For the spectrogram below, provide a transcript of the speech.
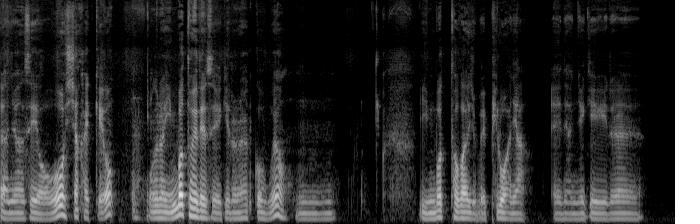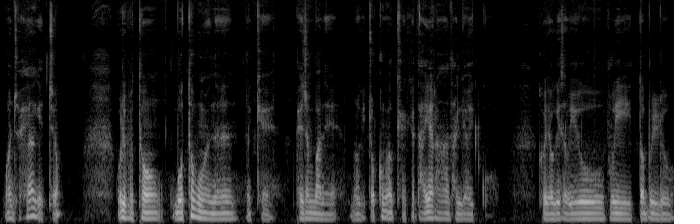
자, 안녕하세요. 시작할게요. 오늘은 인버터에 대해서 얘기를 할 거고요. 음, 이 인버터가 이제 왜 필요하냐에 대한 얘기를 먼저 해야겠죠. 우리 보통 모터 보면은 이렇게 배전반에 뭐 이렇게 조그맣게 이렇게 다이얼 하나 달려 있고, 그 여기서 U, V, W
